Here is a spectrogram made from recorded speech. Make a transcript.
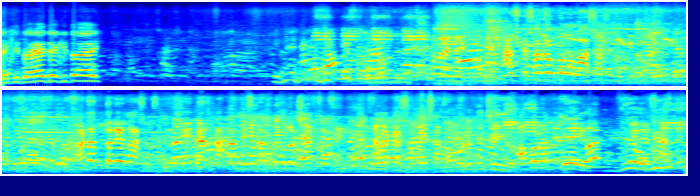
দেখি তো এই দেখি তো এই। আজকে সকালবেলা লাশ হঠাৎ করে লাশ আসতো। এটা আপনার দৃষ্টান্তমূলক ছাত্রী এলাকার সবাই ছাত্র অপরাধী অভিযুক্ত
